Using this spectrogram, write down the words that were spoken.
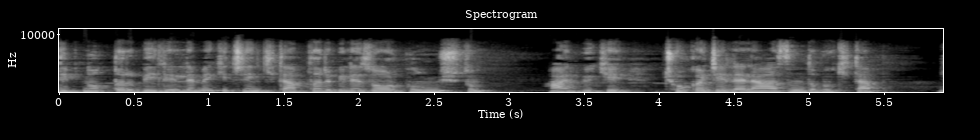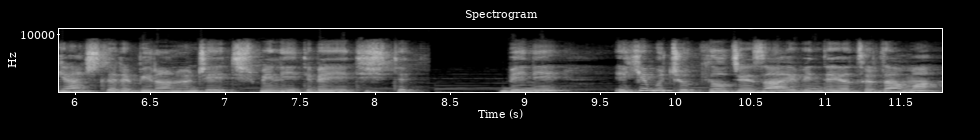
dipnotları belirlemek için kitapları bile zor bulmuştum. Halbuki çok acele lazımdı bu kitap. Gençlere bir an önce yetişmeliydi ve yetişti. Beni iki buçuk yıl cezaevinde yatırdı ama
